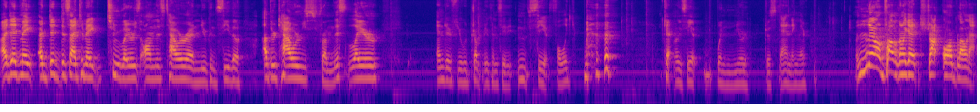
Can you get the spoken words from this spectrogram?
I did make, I did decide to make two layers on this tower, and you can see the other towers from this layer. And if you jump, you can see see it fully. You can't really see it when you're just standing there. No, I'm probably gonna get shot or blown up.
